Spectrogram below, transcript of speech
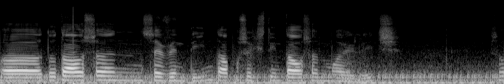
Uh, 2017 tapos 16,000 mileage. So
